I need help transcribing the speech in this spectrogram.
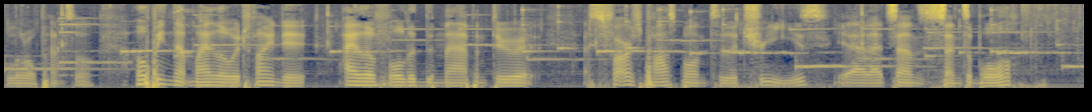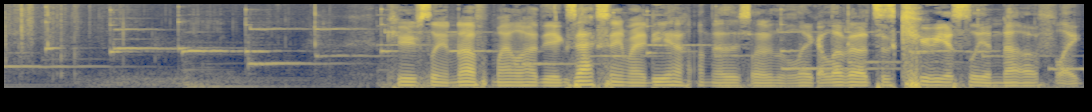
the little pencil. Hoping that Milo would find it, Ilo folded the map and threw it as far as possible into the trees. Yeah, that sounds sensible. Curiously enough, Milo had the exact same idea on the other side of the lake. I love how it says curiously enough. Like,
